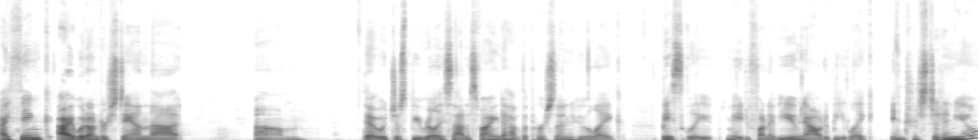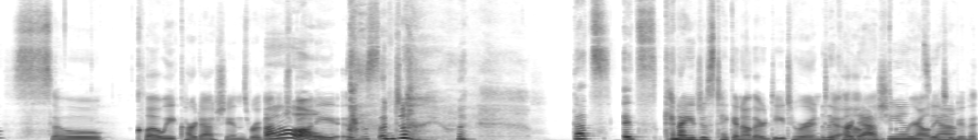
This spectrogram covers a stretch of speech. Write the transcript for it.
I think I would understand that. Um, that would just be really satisfying to have the person who like basically made fun of you now to be like interested in you. So Khloé Kardashian's revenge Oh. body is essentially. That's it's. Can I just take another detour into um, Kardashians? reality Yeah. TV?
